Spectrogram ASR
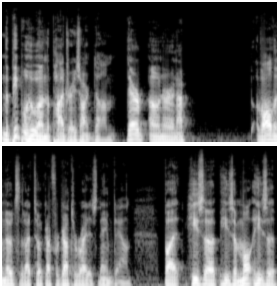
The people who own the Padres aren't dumb. Their owner, and I, of all the notes that I took, I forgot to write his name down, but he's a he's a he's a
